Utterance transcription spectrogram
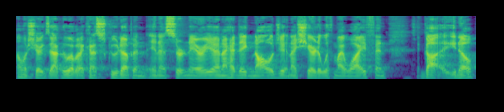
I won't share exactly what, but I kind of screwed up in, in a certain area and I had to acknowledge it and I shared it with my wife and got, you know,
